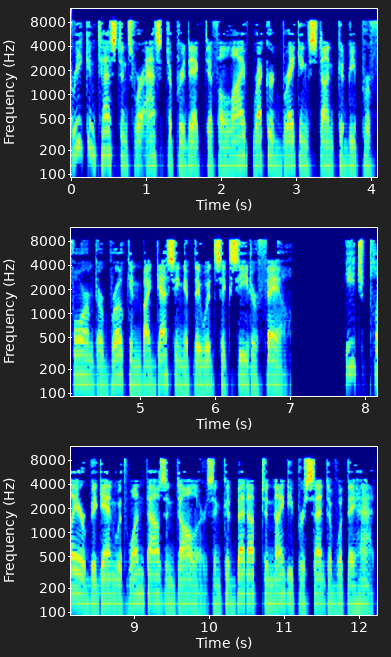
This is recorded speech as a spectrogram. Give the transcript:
Three contestants were asked to predict if a live, record-breaking stunt could be performed or broken by guessing if they would succeed or fail. Each player began with $1,000 and could bet up to 90% of what they had.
